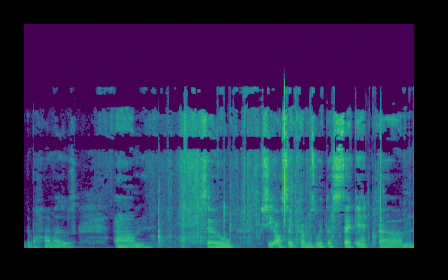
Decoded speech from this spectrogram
the Bahamas. Um, so she also comes with a second um,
